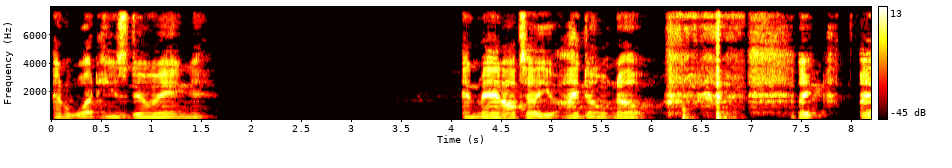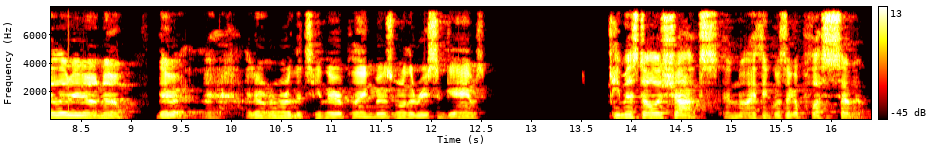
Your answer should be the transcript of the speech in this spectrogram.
and what he's doing. And man, I'll tell you, I don't know. like, I literally don't know. There, I don't remember the team they were playing, but it was one of the recent games. He missed all his shots, and I think was like a plus seven.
